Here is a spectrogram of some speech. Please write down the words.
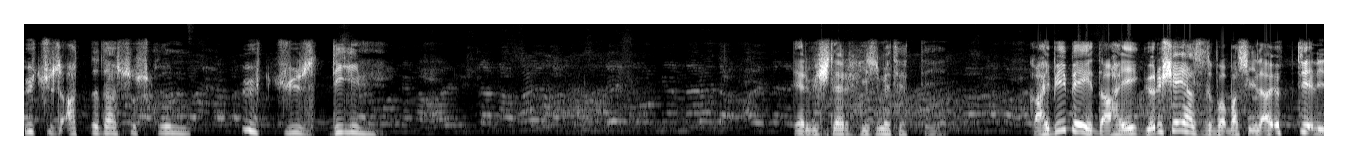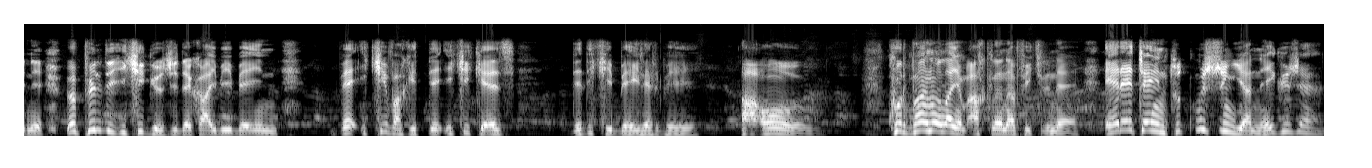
300 atlı da suskun. 300 değil. Dervişler hizmet etti. Gaybi Bey dahi görüşe yazdı babasıyla öptü elini. Öpüldü iki gözü de Gaybi Bey'in. Ve iki vakitte iki kez dedi ki Beyler Bey, oğul kurban olayım aklına fikrine. Ereteyn tutmuşsun ya ne güzel.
